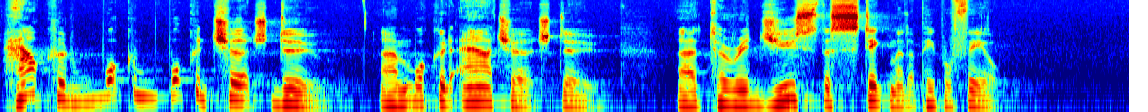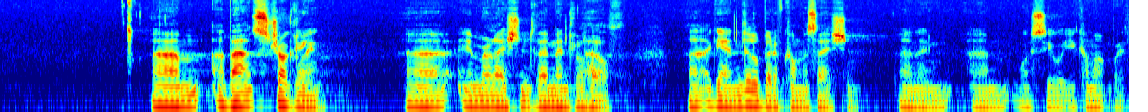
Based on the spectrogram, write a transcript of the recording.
How could, what, could, what could church do? Um, what could our church do uh, to reduce the stigma that people feel um, about struggling uh, in relation to their mental health? Uh, again, a little bit of conversation, and then um, we'll see what you come up with.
